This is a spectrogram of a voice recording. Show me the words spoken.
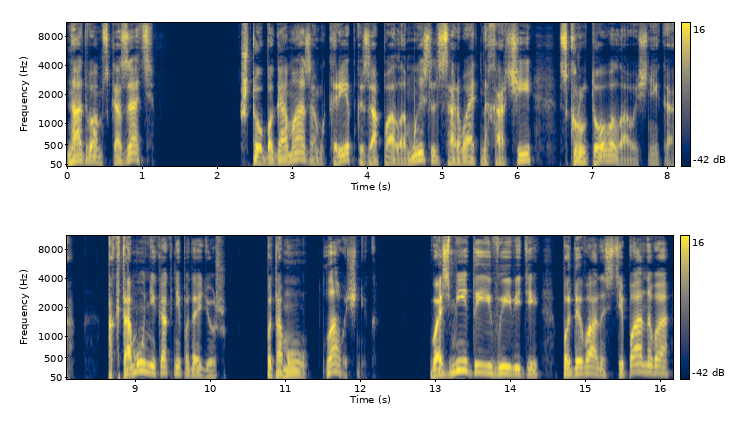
Надо вам сказать что богомазам крепко запала мысль сорвать на харчи с крутого лавочника. А к тому никак не подойдешь, потому лавочник. Возьми да и выведи под Ивана Степанова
